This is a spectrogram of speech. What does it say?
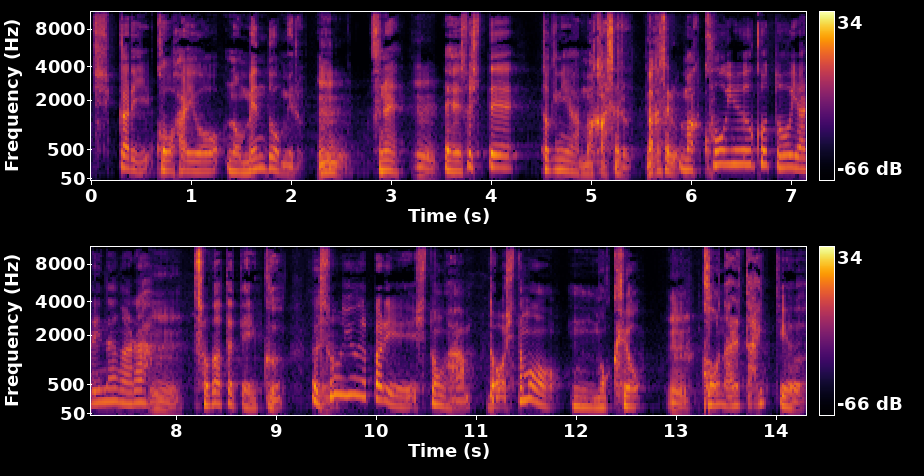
しっかり後輩をの面倒を見る。ですね。えーそして、時には任せる。任せる。まあ、こういうことをやりながら育てていく、そういうやっぱり人がどうしてもうん目標、こうなりたいっていう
